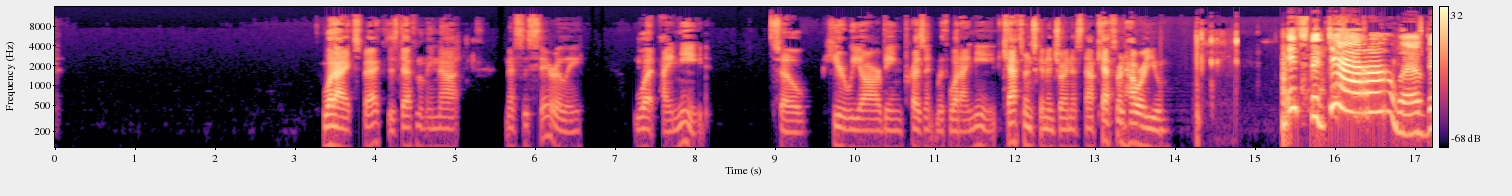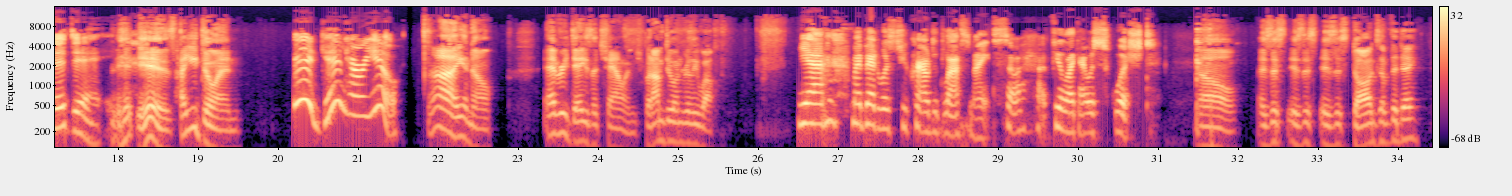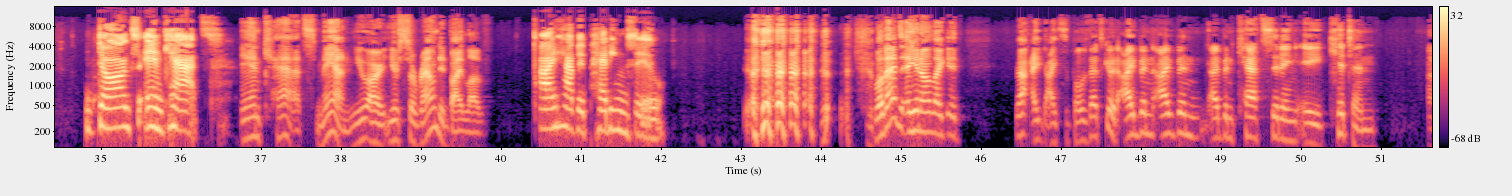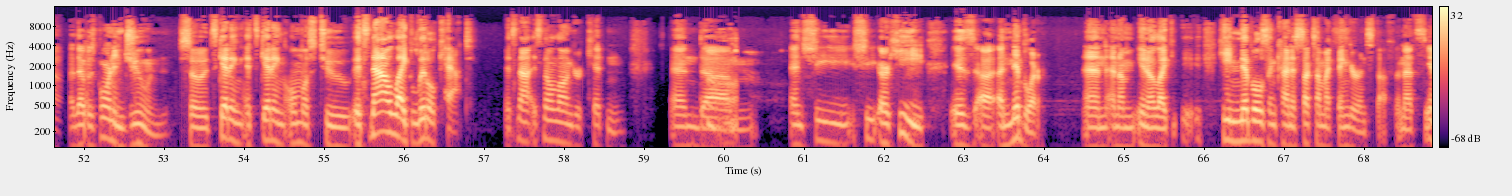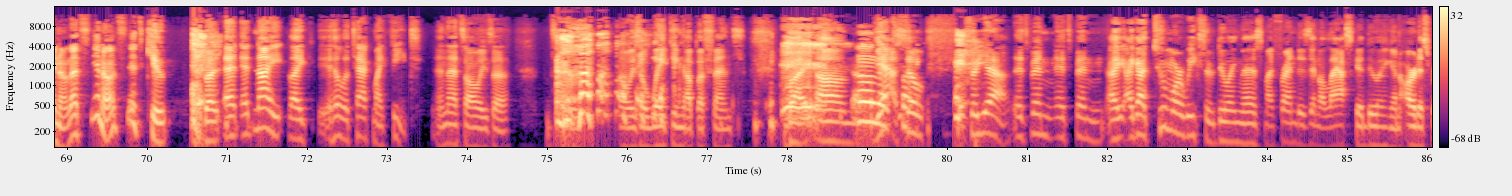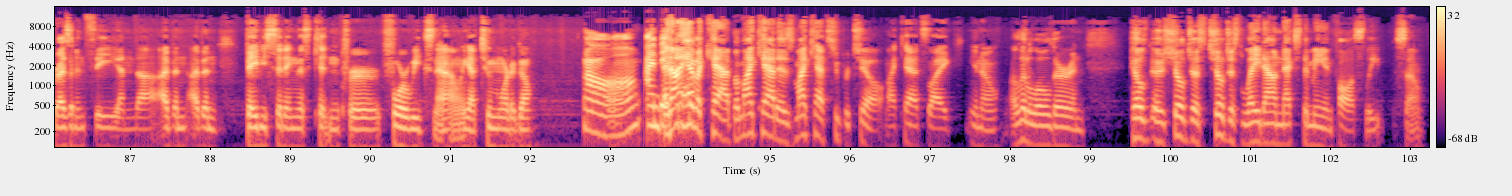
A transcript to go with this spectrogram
What I expect is definitely not necessarily what I need. So here we are being present with what I need. Catherine's going to join us now. Catherine, how are you? It's the Tao of the day. It is. How you doing? Good, good. How are you? Ah, you know, every day's a challenge, but I'm doing really well. Yeah, my bed was too crowded last night, so I feel like I was squished. Oh, is this is this is this dogs of the day? Dogs and cats. And cats. Man, you are you're surrounded by love. I have a petting zoo. well, that's you know like it. I, I suppose that's good. I've been I've been I've been cat sitting a kitten uh, that was born in June, so it's getting it's getting almost to it's now like little cat. It's not it's no longer kitten, and um and she she or he is uh, a nibbler, and and I'm you know like he nibbles and kind of sucks on my finger and stuff, and that's you know that's you know it's it's cute, but at at night like he'll attack my feet, and that's always a always, always a waking up offense. But um, Oh, yeah, that's so so yeah, it's been it's been. I, I got two more weeks of doing this. My friend is in Alaska doing an artist residency, and uh, I've been I've been babysitting this kitten for four weeks now. We got two more to go. Aw, I'm And I have a cat, but my cat is my cat's super chill. My cat's like you know a little older, and he'll uh, she'll just she'll just lay down next to me and fall asleep. So.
